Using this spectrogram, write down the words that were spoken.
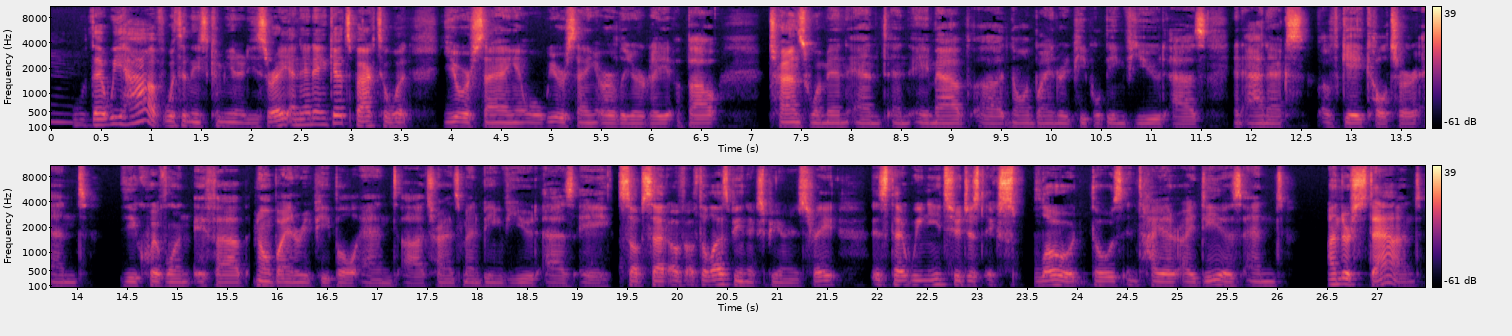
Mm. that we have within these communities, right? And then it gets back to what you were saying and what we were saying earlier, right, about trans women and and AMAB uh, non-binary people being viewed as an annex of gay culture and the equivalent AFAB non-binary people and uh, trans men being viewed as a subset of, of the lesbian experience, right? Is that we need to just explode those entire ideas and understand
